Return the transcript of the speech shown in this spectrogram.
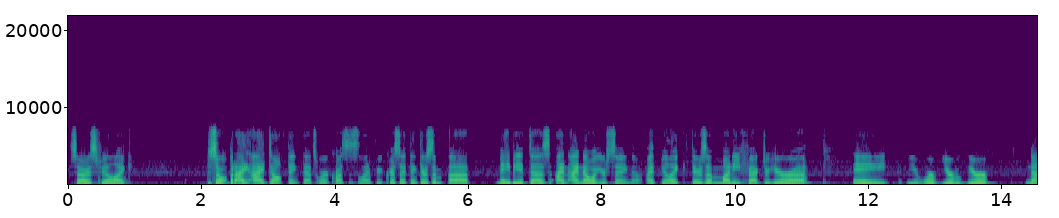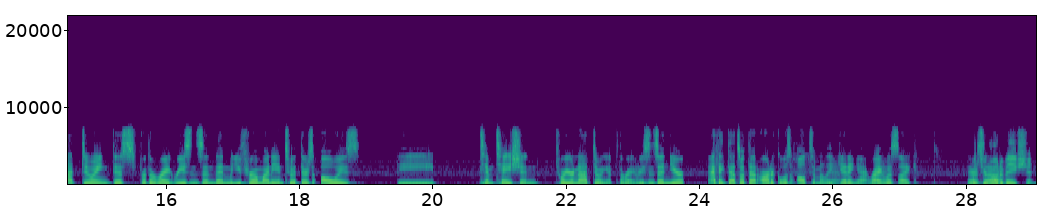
So I always feel like, so, but I, I don't think that's where it crosses the line for you, Chris. I think there's a, uh, maybe it does. I, I know what you're saying though. I feel like there's a money factor here, or a, a, you're, you're, you're, not doing this for the right reasons and then when you throw money into it there's always the temptation to where you're not doing it for the right Mhm. reasons and you're i think that's what that article was ultimately Yeah. getting at right Yeah. was like there's What's your a- motivation?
